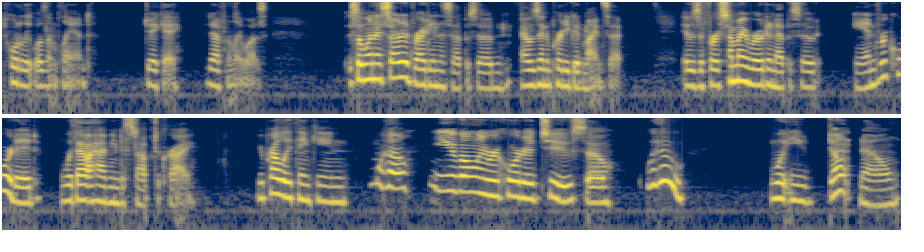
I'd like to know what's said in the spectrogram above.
Totally wasn't planned. JK, it definitely was. So when I started writing this episode, I was in a pretty good mindset. It was the first time I wrote an episode and recorded without having to stop to cry. You're probably thinking, well, you've only recorded two, so Woohoo! What you don't know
